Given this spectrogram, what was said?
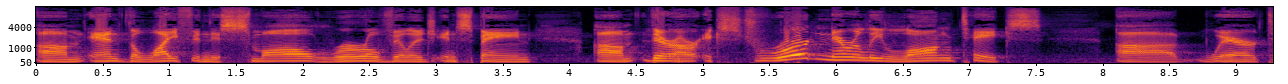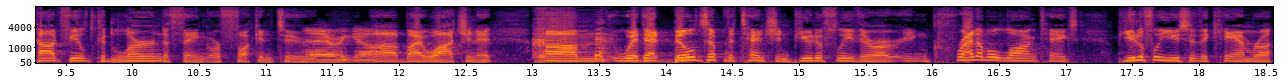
um, and the life in this small rural village in Spain. Um, there are extraordinarily long takes uh, where Todd Field could learn a thing or fucking two. There we go. Uh, by watching it, um, where that builds up the tension beautifully. There are incredible long takes, beautiful use of the camera,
